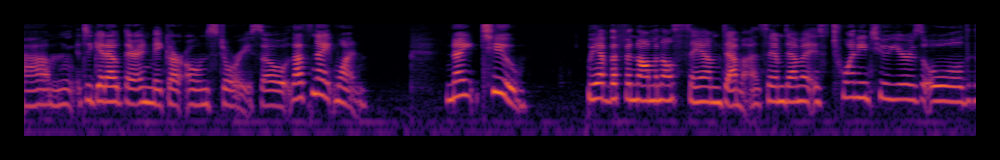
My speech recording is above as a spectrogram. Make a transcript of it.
um, to get out there and make our own story. So that's night one. Night two, we have the phenomenal Sam Demma. Sam Demma is 22 years old.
